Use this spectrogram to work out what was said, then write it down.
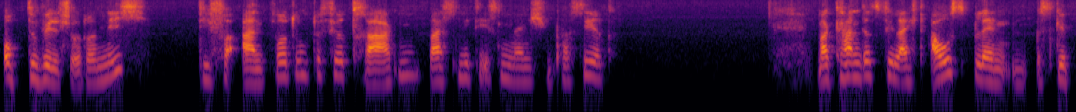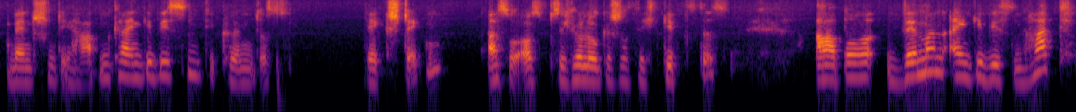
ob du willst oder nicht, die Verantwortung dafür tragen, was mit diesen Menschen passiert. Man kann das vielleicht ausblenden. Es gibt Menschen, die haben kein Gewissen, die können das wegstecken. Also aus psychologischer Sicht gibt es das. Aber wenn man ein Gewissen hat,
